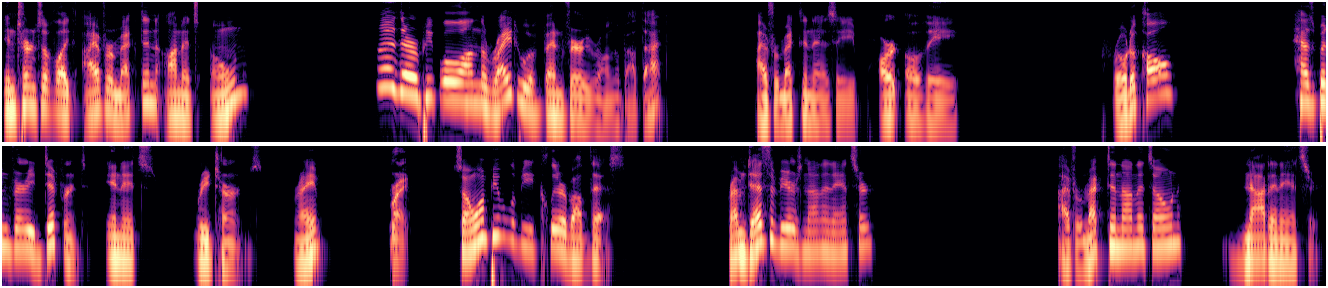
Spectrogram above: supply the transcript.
in terms of like ivermectin on its own, eh, there are people on the right who have been very wrong about that. Ivermectin as a part of a protocol has been very different in its returns, right? Right. So I want people to be clear about this. Remdesivir is not an answer. Ivermectin on its own, not an answer.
